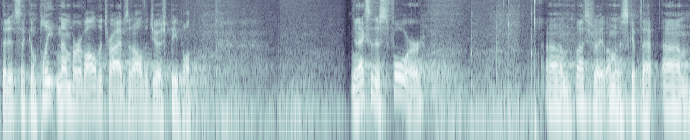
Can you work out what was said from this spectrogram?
that it's the complete number of all the tribes and all the Jewish people. In Exodus 4, um, well, I'm going to skip that. Um,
